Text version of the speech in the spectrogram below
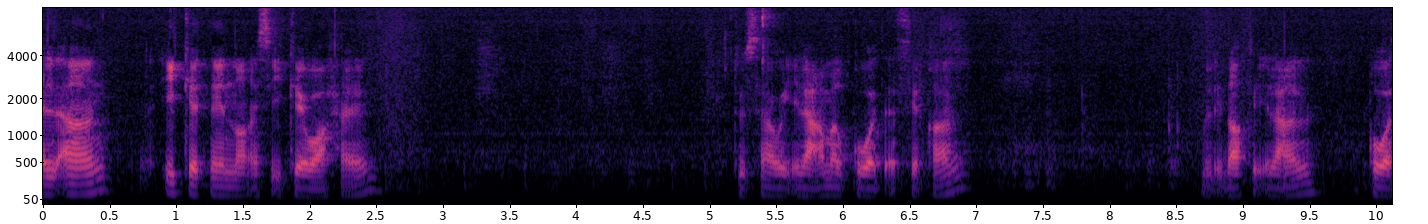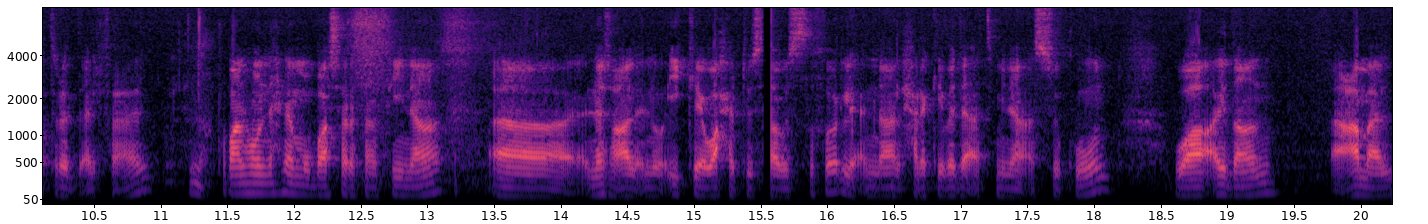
الآن EK 2 ناقص EK 1 تساوي إلى عمل قوة الثقل بالإضافة إلى قوة رد الفعل. نعم. طبعا هون نحن مباشرة فينا آه نجعل إنه EK 1 تساوي الصفر لأن الحركة بدأت من السكون وأيضا عمل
